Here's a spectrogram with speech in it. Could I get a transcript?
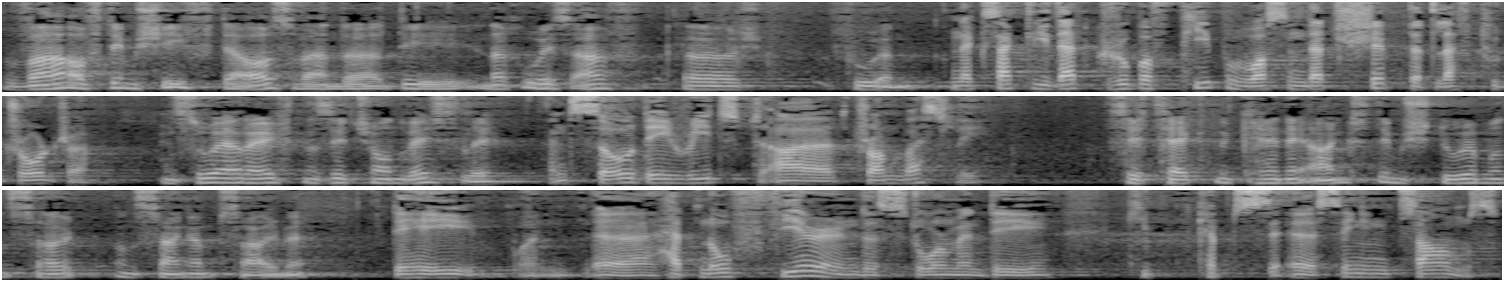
war auf dem Schiff der Auswanderer, die nach USA äh, fuhren. And exactly that group of people was in that ship that left to Georgia. Und so erreichten sie John Wesley. And so they reached uh, John Wesley. Sie zeigten keine Angst im Sturm und, sag, und sangen Psalme. They uh, had no fear in the storm and they keep, kept uh, singing psalms.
